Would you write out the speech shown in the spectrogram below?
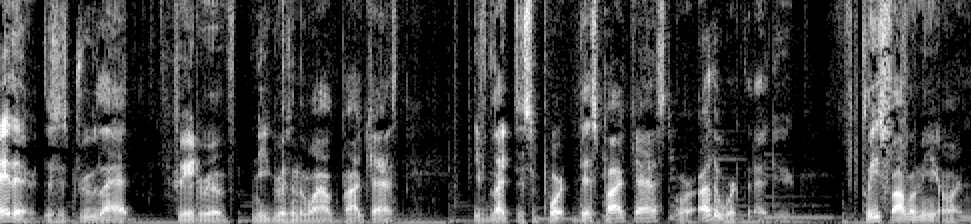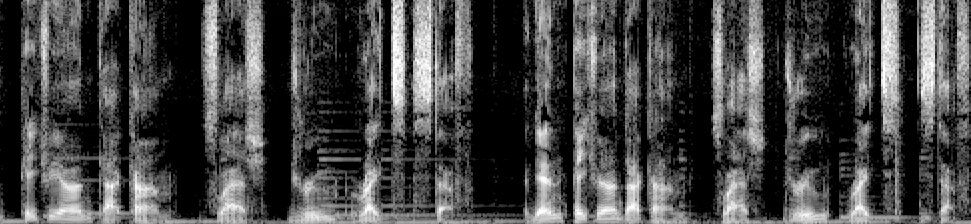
Hey there, this is Drew Ladd, creator of Negroes in the Wild podcast. If you'd like to support this podcast or other work that I do, please follow me on patreon.com slash Drew Writes Stuff. Again, patreon.com slash Drew Writes Stuff.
